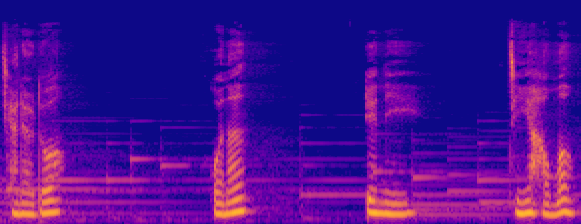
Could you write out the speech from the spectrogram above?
亲爱的耳朵。我呢，愿你今夜好梦。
